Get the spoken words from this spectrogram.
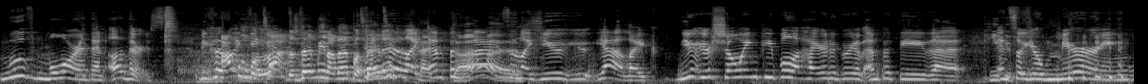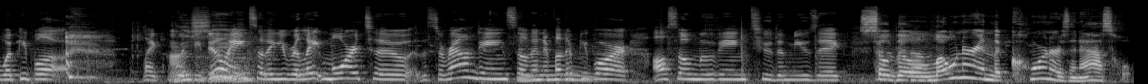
moved more than others because I like, they tend- Does that mean I'm tend empathetic? to like That empathize does. and like you you yeah like you, you're showing people a higher degree of empathy that You and could- so you're mirroring what people like would I be see. doing so then you relate more to the surroundings so then if other people mm. are also moving to the music So and the loner in the corner is an asshole.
